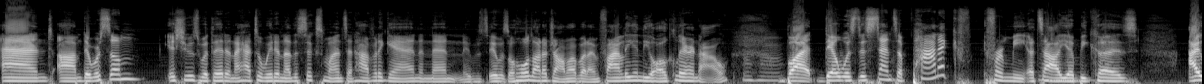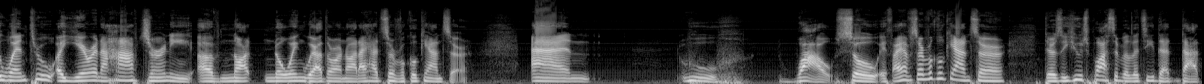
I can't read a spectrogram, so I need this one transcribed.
and um, there were some issues with it and i had to wait another six months and have it again and then it was it was a whole lot of drama but i'm finally in the all clear now. Mm-hmm. But there was this sense of panic f- for me italia mm-hmm. because i went through a year and a half journey of not knowing whether or not i had cervical cancer. And ooh, wow. So if i have cervical cancer there's a huge possibility that that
